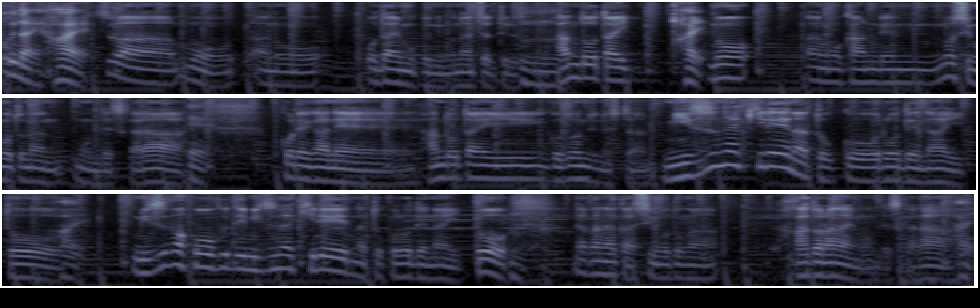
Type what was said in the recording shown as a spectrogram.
国内はい実はもうあのお題目にもなっちゃってる、半導体はい。のあの関連の仕事なもんですから、えこれがね半導体ご存知の人は水がきれいなところでないと、はい。水が豊富で水がきれいなところでないと、なかなか仕事がはかどらないもんですから、はい。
